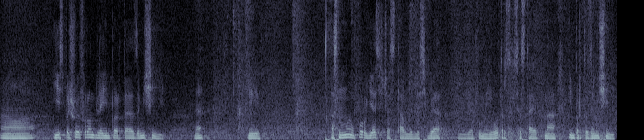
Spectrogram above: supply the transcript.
а, есть большой фронт для импортозамещения. Да? И основной упор я сейчас ставлю для себя, я думаю, и отрасль вся ставит на импортозамещение.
